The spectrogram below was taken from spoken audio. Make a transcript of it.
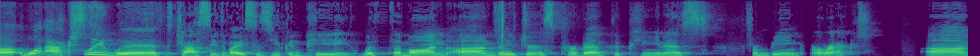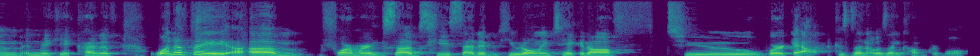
Uh, well, actually, with chastity devices, you can pee with them on. Um, they just prevent the penis from being erect um, and making it kind of. One of my um, former subs, he said it, he would only take it off to work out because then it was uncomfortable.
